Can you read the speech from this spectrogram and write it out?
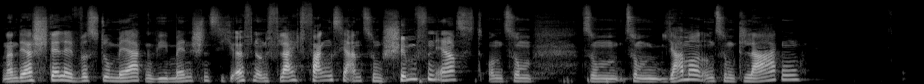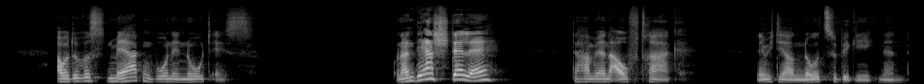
Und an der Stelle wirst du merken, wie Menschen sich öffnen und vielleicht fangen sie an zum Schimpfen erst und zum, zum, zum Jammern und zum Klagen. Aber du wirst merken, wo eine Not ist. Und an der Stelle, da haben wir einen Auftrag, nämlich der Not zu begegnen.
